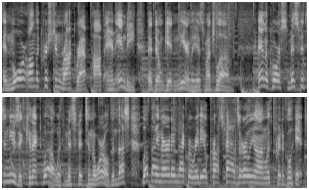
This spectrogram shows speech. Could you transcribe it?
and more on the Christian rock, rap, pop, and indie that don't get nearly as much love. And of course, Misfits in music connect well with Misfits in the world, and thus Love Thy Nerd and Back Row Radio cross paths early on with Critical Hit,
